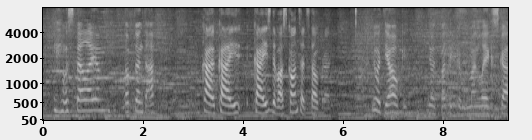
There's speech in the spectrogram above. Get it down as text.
uzspēlējam, aptuveni tā. Kā, kā, kā izdevās koncerts tavuprāt? Ļoti jauki ļoti patika. Man liekas, ka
